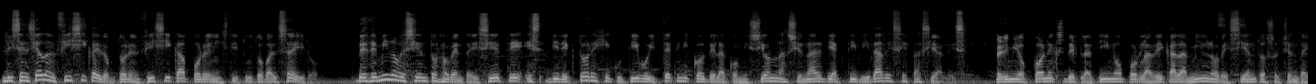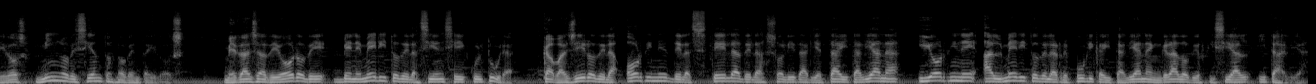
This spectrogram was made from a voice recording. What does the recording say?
licenciado en física y doctor en física por el Instituto Balseiro. Desde 1997 es director ejecutivo y técnico de la Comisión Nacional de Actividades Espaciales, premio CONEX de Platino por la década 1982-1992. Medalla de oro de Benemérito de la Ciencia y Cultura, Caballero de la Ordine de la Stella de la Solidarietà Italiana y Ordine al Mérito de la República Italiana en grado de oficial Italia.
